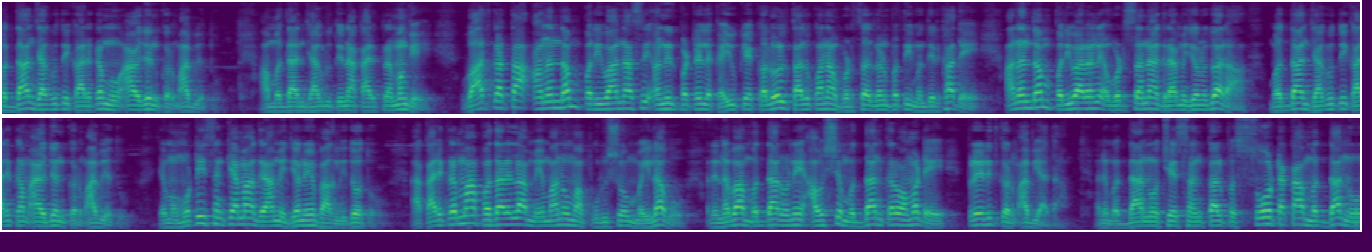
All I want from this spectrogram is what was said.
મતદાન જાગૃતિ કાર્યક્રમનું આયોજન કરવામાં આવ્યું હતું. આ મતદાન જાગૃતિના કાર્યક્રમ અંગે વાત કરતા આનંદમ પરિવારના શ્રી અનિલ પટેલે કહ્યું કે કલોલ તાલુકાના વડસર ગણપતિ મંદિર ખાતે આનંદમ પરિવાર અને વડસરના ગ્રામ્યજનો દ્વારા મતદાન જાગૃતિ કાર્યક્રમ આયોજન કરવામાં આવ્યું હતું. જેમાં મોટી સંખ્યામાં ગ્રામ્યજનોએ ભાગ લીધો હતો. આ કાર્યક્રમમાં પધારેલા મહેમાનોમાં પુરુષો, મહિલાઓ અને નવા મતદારોને અવશ્ય મતદાન કરવા માટે પ્રેરિત કરવામાં આવ્યા હતા. અને મતદાનનો છે સંકલ્પ સો ટકા મતદાનનો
